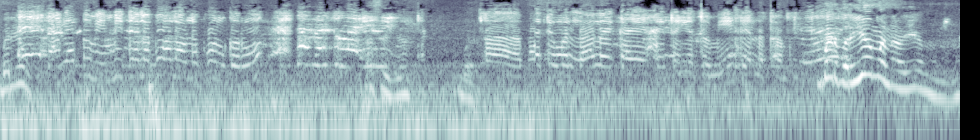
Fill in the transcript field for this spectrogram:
बर येऊ या तुम्ही मी त्याला बोलावलं फोन करून असं आहे का? बर. हा ते म्हणला नाही काय? तिथं येतो मी त्यांना थांब. बर बर ये म्हणा ये म्हणा.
